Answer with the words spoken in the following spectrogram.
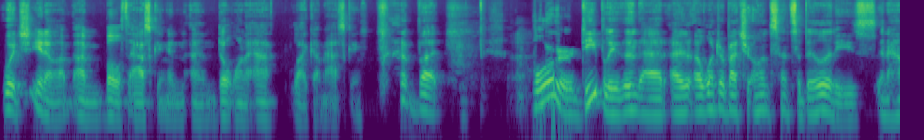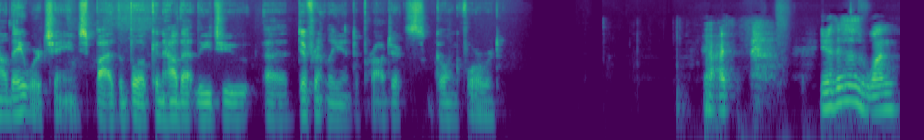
which you know i'm, both asking and, and, don't want to act like i'm asking but more deeply than that I, I, wonder about your own sensibilities and how they were changed by the book and how that leads you uh, differently into projects going forward. Yeah, I, you know, this is one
